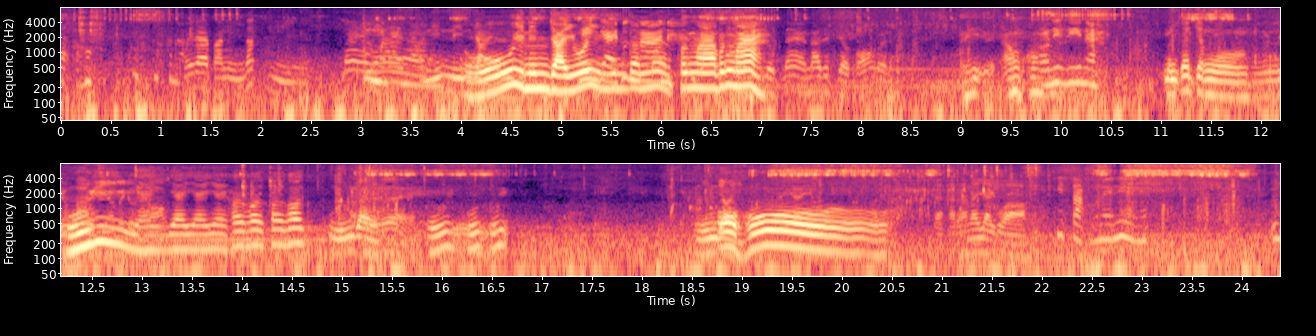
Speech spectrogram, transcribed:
ตักเอา ไม่ได้ปานินสักทีแม่เพิ่งมาได้แม่มาปานินนินใหญ่โอ้ยนินใหญ่เว้ยนินใหญ่นินตอนมืดเพิ่เพิ่งงมามาเพิ่งมาหลุดแน่น่าจะเกี่ยวท้องเลยเฮ้ยเอาเอาเอาดีๆนะมันก็จะงอโอ้ยใหญ่ใหญ่ใหญ่ใหญ่ค่อยค่อยค่อยค่อยนินใหญ่อุ้ยอุ้ยอุ้ยนินใหญ่โอ้โหแต่คันนั้นน่าใหญ่กว่าพี่ตักอยู่ในนี่ไงอุ๊ย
